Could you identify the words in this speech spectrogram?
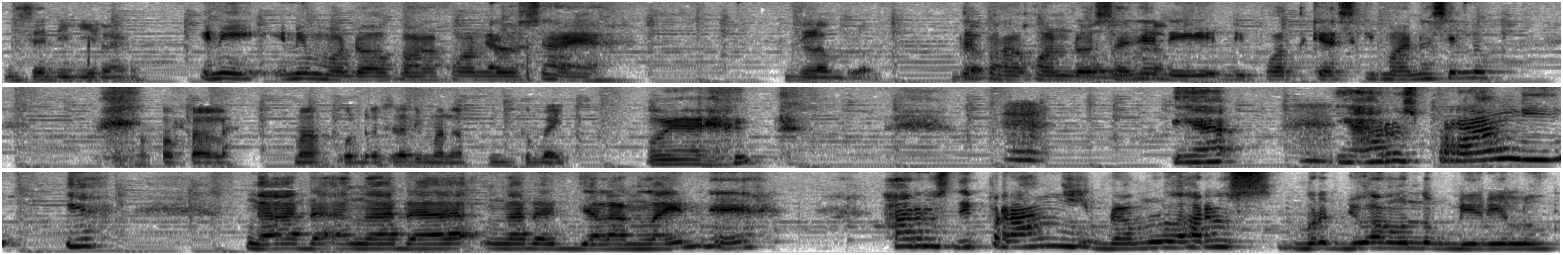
Bisa dibilang Ini ini mau doa pengakuan dosa ya. belum belum. Itu pengakuan dosanya di di podcast gimana sih lu? Gak apa-apa lah. Maaf dosa di mana pun itu baik. Oh ya. ya, ya harus perangi ya. Nggak ada nggak ada nggak ada jalan lainnya ya. Harus diperangi, Bram. Lu harus berjuang untuk diri lu.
